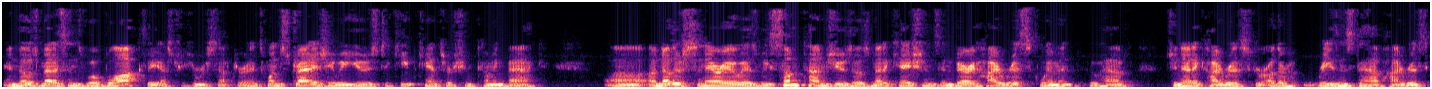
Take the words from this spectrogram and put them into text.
and those medicines will block the estrogen receptor. And it's one strategy we use to keep cancers from coming back. Uh, another scenario is we sometimes use those medications in very high risk women who have genetic high risk or other reasons to have high risk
